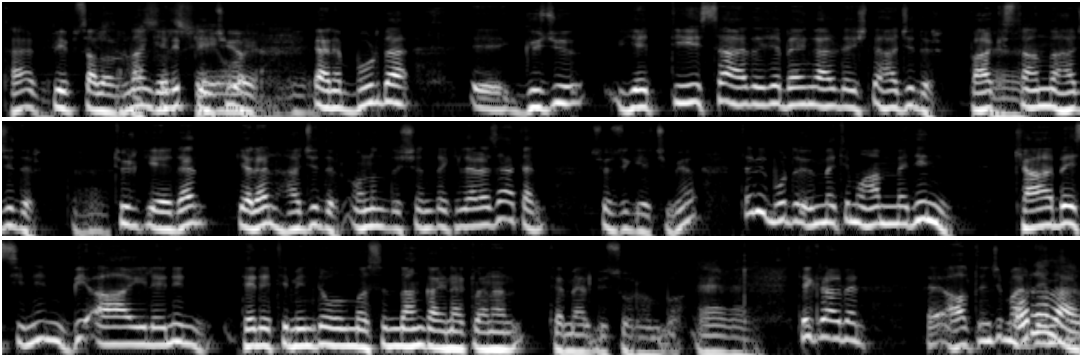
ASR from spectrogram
Tabii. VIP salonundan işte gelip şey geçiyor. Yani. yani burada e, gücü yettiği sadece Bengaldeşli hacıdır. Pakistanlı evet. hacıdır. Doğru. Türkiye'den gelen hacıdır. Onun dışındakilere zaten sözü geçmiyor. Tabi burada ümmeti Muhammed'in Kabe'sinin bir ailenin denetiminde olmasından kaynaklanan temel bir sorun bu. Evet. Tekrar ben e, madde... Oralar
